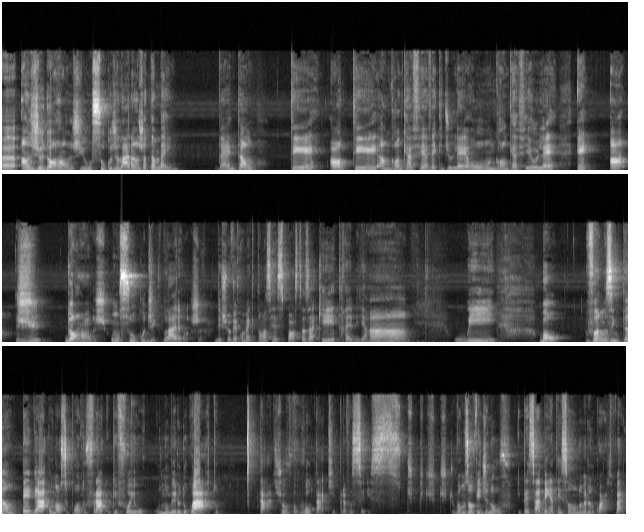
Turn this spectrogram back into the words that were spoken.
Uh, un jus d'orange, um suco de laranja também, né? Então, thé, un thé, un grand café avec du lait ou un grand café au lait et un jus d'orange, um suco de laranja. Deixa eu ver como é que estão as respostas aqui. Très bien. Oui. Bom, vamos então pegar o nosso ponto fraco, que foi o, número do quarto? Tá, deixa eu voltar aqui para vocês. Vamos ouvir de novo e prestar bem atenção no número do quarto, vai.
